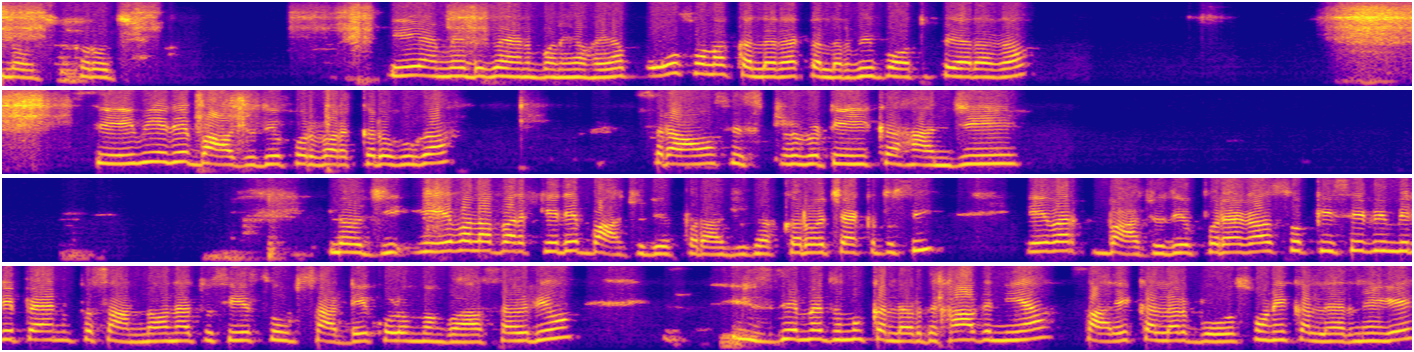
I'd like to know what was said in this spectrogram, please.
ਲਓ ਜੀ, ਕਰੋ ਜੀ। ਇਹ ਐਵੇਂ ਡਿਜ਼ਾਈਨ ਬਣਿਆ ਹੋਇਆ, ਬਹੁਤ ਸੋਹਣਾ ਕਲਰ ਹੈ ਕਲਰ ਵੀ ਬਹੁਤ ਪਿਆਰਾ ਹੈਗਾ ਸੇਮ ਹੀ ਇਹਦੇ ਬਾਜੂ ਦੇ ਉੱਪਰ ਵਰਕ ਰਹੂਗਾ। ਸਰਾਓ ਸਿਸਟਰ ਬੁਟੀਕ ਹਾਂਜੀ। ਲੋ ਜੀ, ਇਹ ਵਾਲਾ ਵਰਕ ਇਹਦੇ ਬਾਜੂ ਦੇ ਉੱਪਰ ਆ ਜਾਊਗਾ। ਕਰੋ ਚੈੱਕ ਤੁਸੀਂ। ਇਹ ਵਰਕ ਬਾਜੂ ਦੇ ਉੱਪਰ ਹੈਗਾ, ਸੋ ਕਿਸੇ ਵੀ ਮੇਰੇ ਭੈਣ ਨੂੰ ਪਸੰਦ ਆਉਣਾ, ਤੁਸੀਂ ਇਹ ਸੂਟ ਸਾਡੇ ਕੋਲੋਂ ਮੰਗਵਾ ਸਕਦੇ ਹੋ। ਇਸ ਦੇ ਮੈਂ ਤੁਹਾਨੂੰ ਕਲਰ ਦਿਖਾ ਦਿੰਨੀ ਆ। ਸਾਰੇ ਕਲਰ ਬਹੁਤ ਸੋਹਣੇ ਕਲਰ ਨੇਗੇ।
